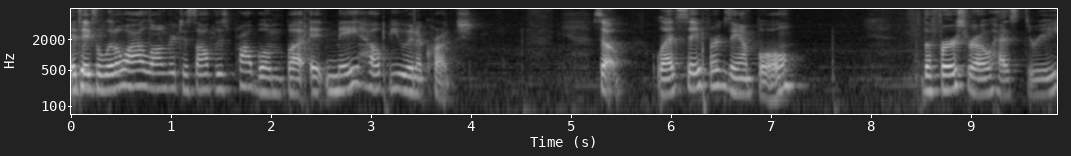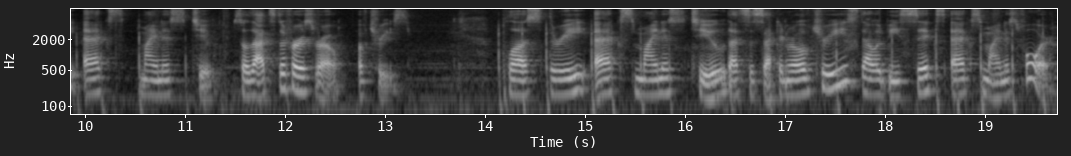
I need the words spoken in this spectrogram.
it takes a little while longer to solve this problem, but it may help you in a crunch. So let's say, for example, the first row has 3x minus 2. So that's the first row of trees. Plus 3x minus 2, that's the second row of trees. That would be 6x minus 4.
